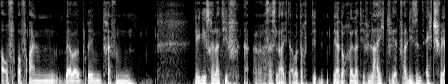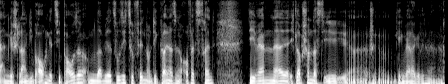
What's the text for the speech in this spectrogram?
auf, auf einen Werber Bremen treffen, gegen die es relativ, äh, was heißt leicht, aber doch, die, ja doch relativ leicht wird, weil die sind echt schwer angeschlagen. Die brauchen jetzt die Pause, um da wieder zu sich zu finden und die Kölner sind im Aufwärtstrend. Die werden, äh, ich glaube schon, dass die äh, gegen Werder gewinnen werden. Ja.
